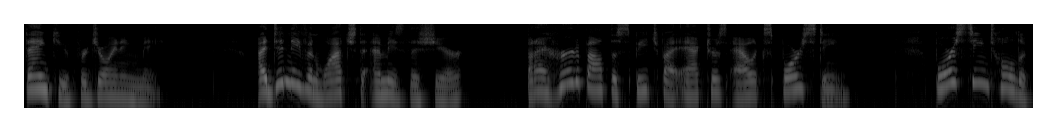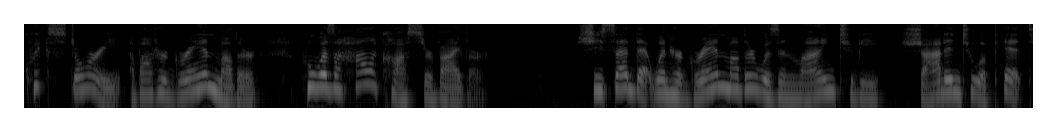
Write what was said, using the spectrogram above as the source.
Thank you for joining me. I didn't even watch the Emmys this year, but I heard about the speech by actress Alex Borstein. Borstein told a quick story about her grandmother, who was a Holocaust survivor. She said that when her grandmother was in line to be shot into a pit,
